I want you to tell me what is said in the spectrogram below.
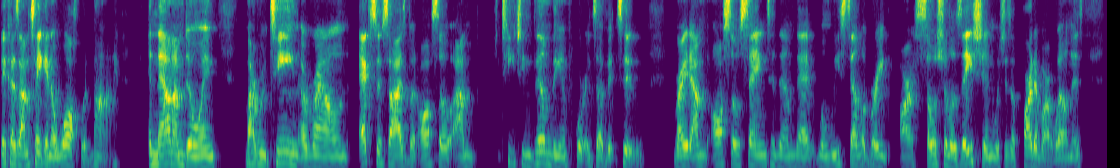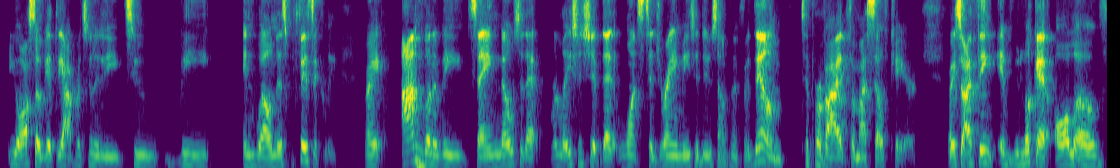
because I'm taking a walk with mine. And now I'm doing my routine around exercise, but also I'm teaching them the importance of it too right? I'm also saying to them that when we celebrate our socialization, which is a part of our wellness, you also get the opportunity to be in wellness physically, right? I'm mm-hmm. going to be saying no to that relationship that wants to drain me to do something for them to provide for my self care, right? So I think if you look at all of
